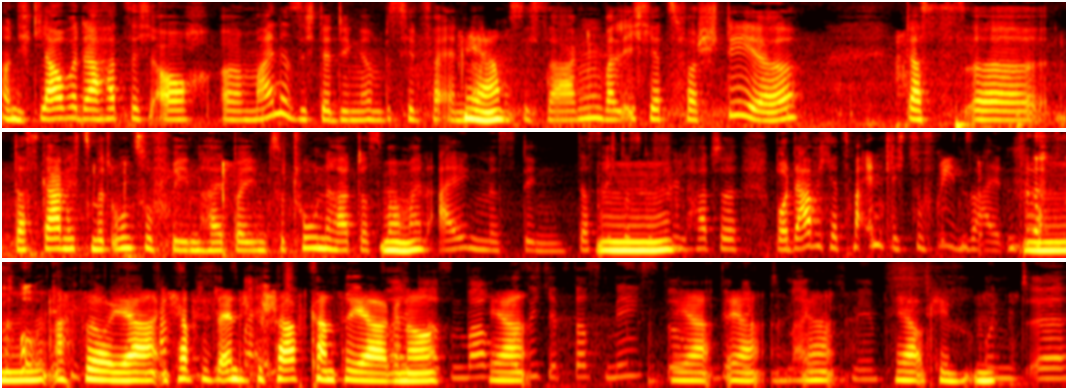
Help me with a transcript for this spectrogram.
und ich glaube, da hat sich auch äh, meine Sicht der Dinge ein bisschen verändert, muss ich sagen, weil ich jetzt verstehe, dass äh, das gar nichts mit Unzufriedenheit bei ihm zu tun hat. Das war Mhm. mein eigenes Ding, dass ich das Mhm. Gefühl hatte, boah, darf ich jetzt mal endlich zufrieden sein? Mhm. Ach so, ja, ich habe es jetzt endlich geschafft, kannst du ja, genau. lassen? Warum Ja, muss ich jetzt das nächste ja, ja, ja, nehmen? ja, okay. mhm. Und äh,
